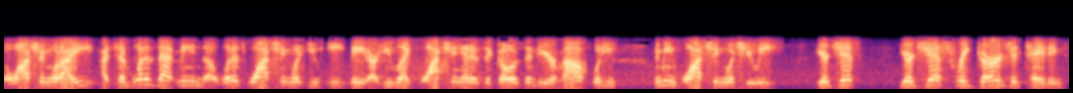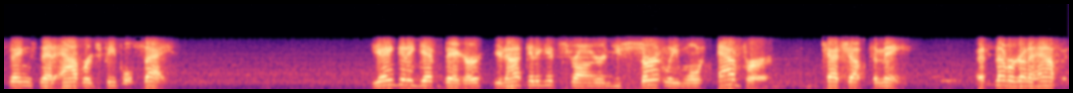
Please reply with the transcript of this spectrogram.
watching what I eat. I said, what does that mean, though? What does watching what you eat mean? Are you like watching it as it goes into your mouth? What do you, what do you mean watching what you eat? You're just you're just regurgitating things that average people say. You ain't to get bigger. You're not to get stronger. And you certainly won't ever catch up to me. That's never to happen.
